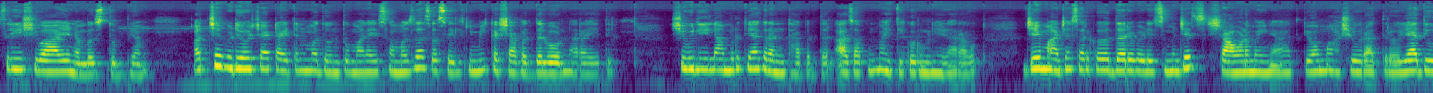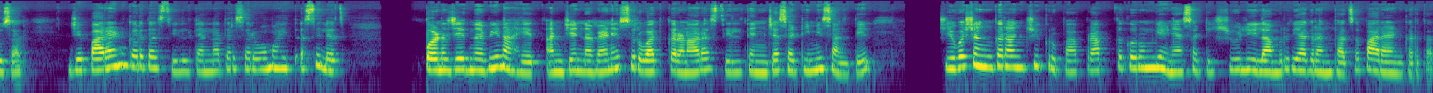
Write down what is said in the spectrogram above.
श्री शिवाय नमस्तुभ्यम आजच्या व्हिडिओच्या टायटलमधून तुम्हाला हे समजलंच असेल की मी कशाबद्दल बोलणार आहे ते. शिवलीलामृत या ग्रंथाबद्दल आज आपण माहिती करून घेणार आहोत. जे माझ्यासारखं दरवेळेस म्हणजेच श्रावण महिन्यात किंवा महाशिवरात्र या दिवसात जे पारायण करत असतील त्यांना तर सर्व माहीत असेलच. पण जे नवीन आहेत आणि जे नव्याने सुरुवात करणार असतील त्यांच्यासाठी मी सांगते शिवशंकरांची कृपा प्राप्त करून घेण्यासाठी शिवलीलामृत या ग्रंथाचं पारायण करतात.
